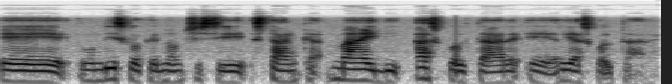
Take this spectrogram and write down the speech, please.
e un disco che non ci si stanca mai di ascoltare e riascoltare.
